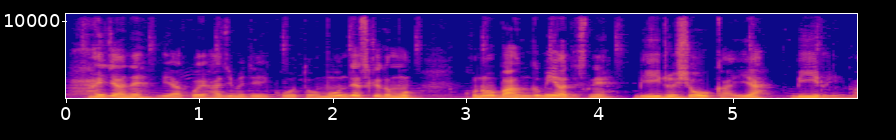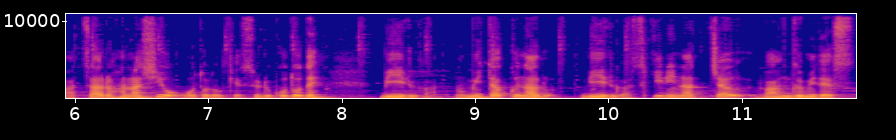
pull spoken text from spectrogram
はい、じゃあね、ビアコイ始めていこうと思うんですけども、この番組はですね、ビール紹介やビールにまつわる話をお届けすることで、ビールが飲みたくなる、ビールが好きになっちゃう番組です。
